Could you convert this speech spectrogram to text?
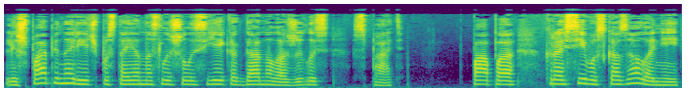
лишь папина речь постоянно слышалась ей, когда она ложилась спать. Папа красиво сказал о ней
